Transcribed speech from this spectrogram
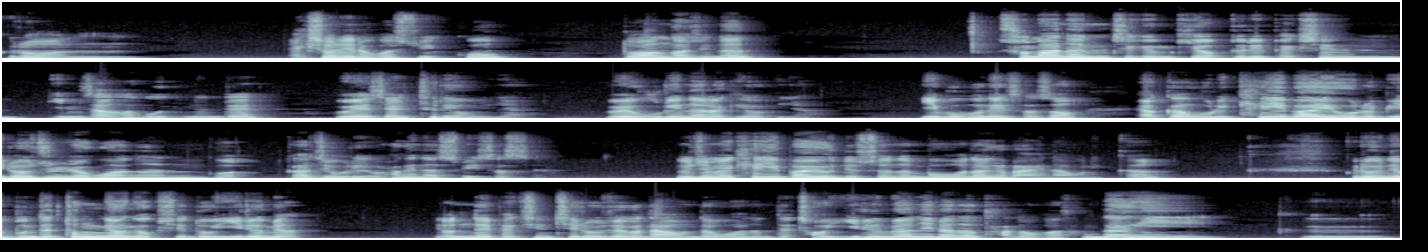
그런 액션이라고 할 수 있고 또 한 가지는 수많은 지금 기업들이 백신 임상하고 있는데 왜 셀트리온이냐? 왜 우리나라 기업이냐? 이 부분에 있어서 약간 우리 K바이오를 밀어주려고 하는 것까지 우리가 확인할 수 있었어요. 요즘에 K바이오 뉴스는 뭐 워낙에 많이 나오니까. 그리고 이제 문 대통령 역시도 이르면 연내 백신 치료제가 나온다고 하는데 저 이르면이라는 단어가 상당히 그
